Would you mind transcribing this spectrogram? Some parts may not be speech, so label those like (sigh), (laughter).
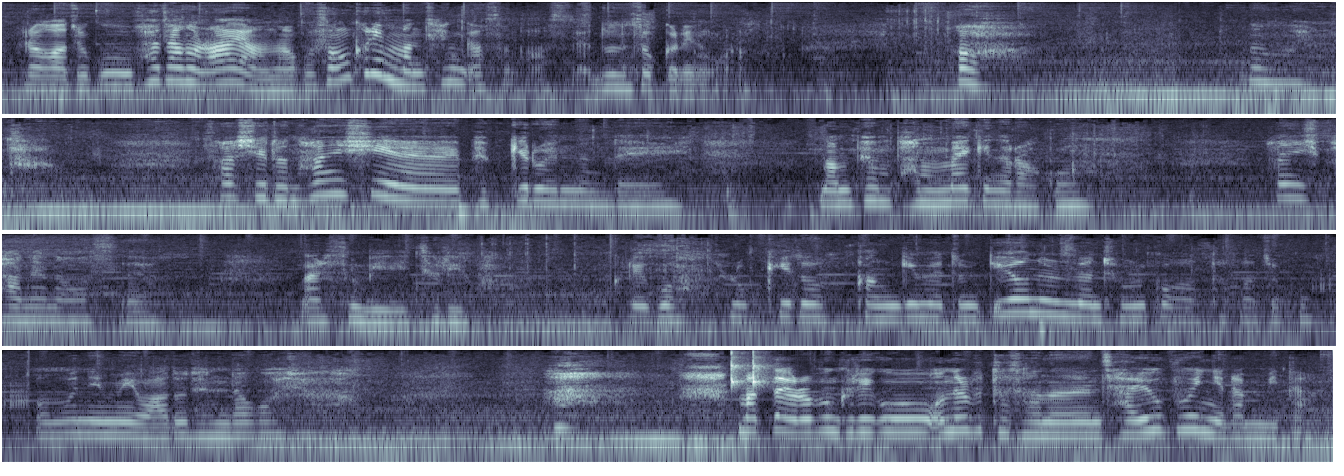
그래가지고 화장을 아예 안 하고 선크림만 챙겨서 나왔어요. 눈썹 그리는 거랑. 아, 너무 힘들어. 사실은 1시에 뵙기로 했는데 남편 밥 먹이느라고 1시 반에 나왔어요. 말씀 미리 드리고. 그리고 로키도 간 김에 좀 뛰어놀면 좋을 것 같아가지고 어머님이 와도 된다고 하셔서 하, 맞다 여러분 그리고 오늘부터 저는 자유부인이랍니다.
